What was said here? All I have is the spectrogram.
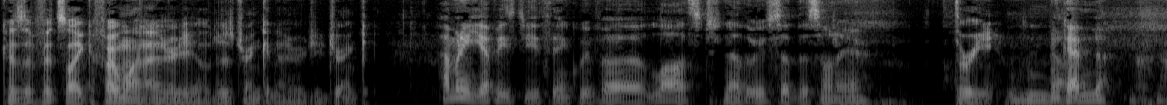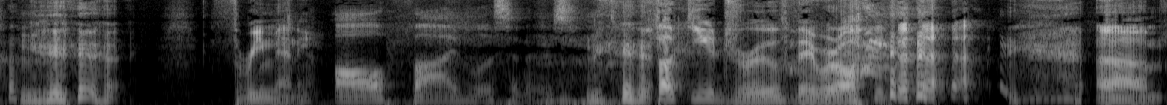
because if it's like if I want energy, I'll just drink an energy drink. How many yuppies do you think we've uh, lost now that we've said this on air? Three, Okay. Three many. all five listeners. Fuck you, Drew. They were all. um,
